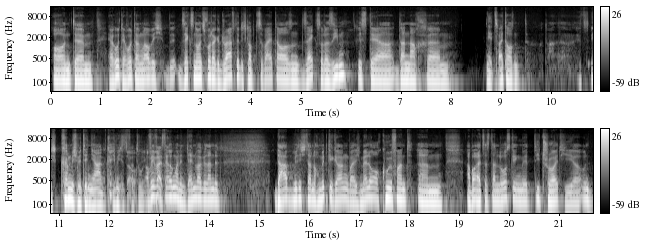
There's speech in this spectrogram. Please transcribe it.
Und ähm, ja gut, der wurde dann, glaube ich, 96 wurde er gedraftet. Ich glaube 2006 oder 2007 ist der dann nach, ähm, nee, 2000, jetzt, ich kann mich mit den Jahren, kann ich mich jetzt vertun. Auf jeden Fall ist er irgendwann in Denver gelandet. Da bin ich dann noch mitgegangen, weil ich Mello auch cool fand. Ähm, aber als es dann losging mit Detroit hier und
